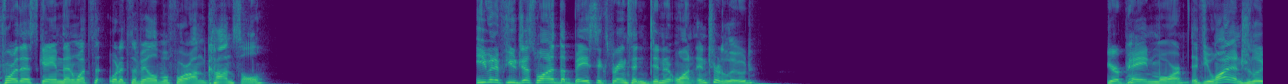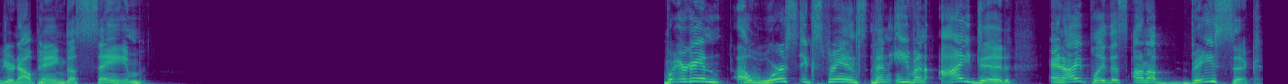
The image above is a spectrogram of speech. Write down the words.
for this game than what's what it's available for on console even if you just wanted the base experience and didn't want interlude you're paying more. If you want interlude you're now paying the same. But you're getting a worse experience than even I did and I played this on a basic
